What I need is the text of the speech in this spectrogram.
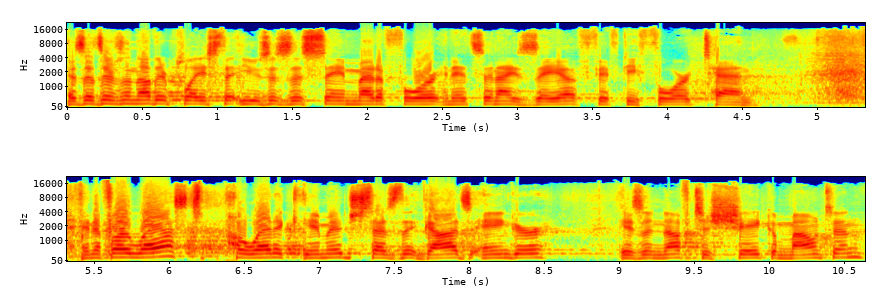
is that there's another place that uses this same metaphor, and it's in Isaiah 54:10. And if our last poetic image says that God's anger is enough to shake a mountain,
